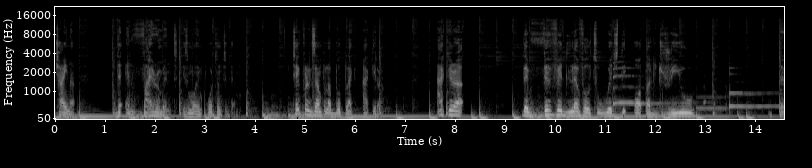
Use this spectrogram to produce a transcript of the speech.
China, the environment is more important to them. Take for example a book like Akira. Akira the vivid level to which the author drew the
